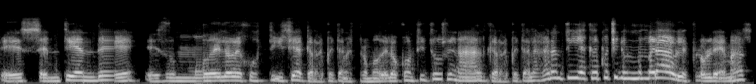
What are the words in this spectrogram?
se entiende, es un modelo de justicia que respeta nuestro modelo constitucional, que respeta las garantías, que después tiene innumerables problemas,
